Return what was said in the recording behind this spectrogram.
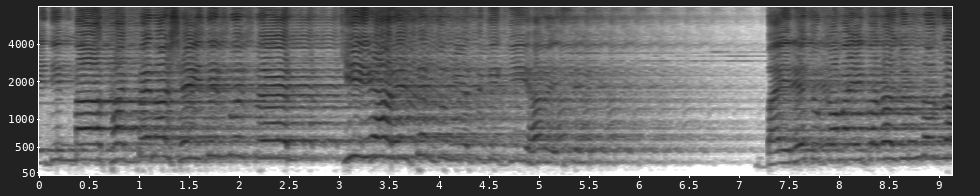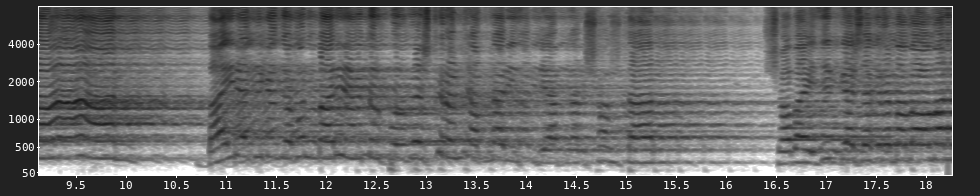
এই দিন মা থাকবে না, সেই দিন বুঝবেন কি হারাইছেন দুনিয়া থেকে কি হারাইছেন বাইরে তো কামাই করার জন্য যান। বাইরে থেকে যখন বাড়ির ভিতর প্রবেশ করেন, আপনার স্ত্রী, আপনার সন্তান। সবাই জিজ্ঞাসা করে, বাবা, আমার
